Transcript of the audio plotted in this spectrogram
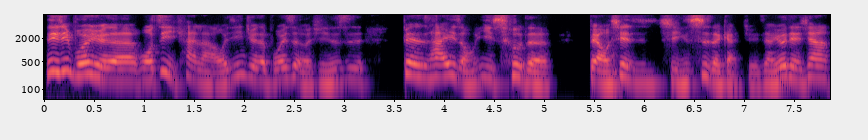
你已经不会觉得，我自己看了，我已经觉得不会是恶心，就是变成他一种艺术的表现形式的感觉，这样有点像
